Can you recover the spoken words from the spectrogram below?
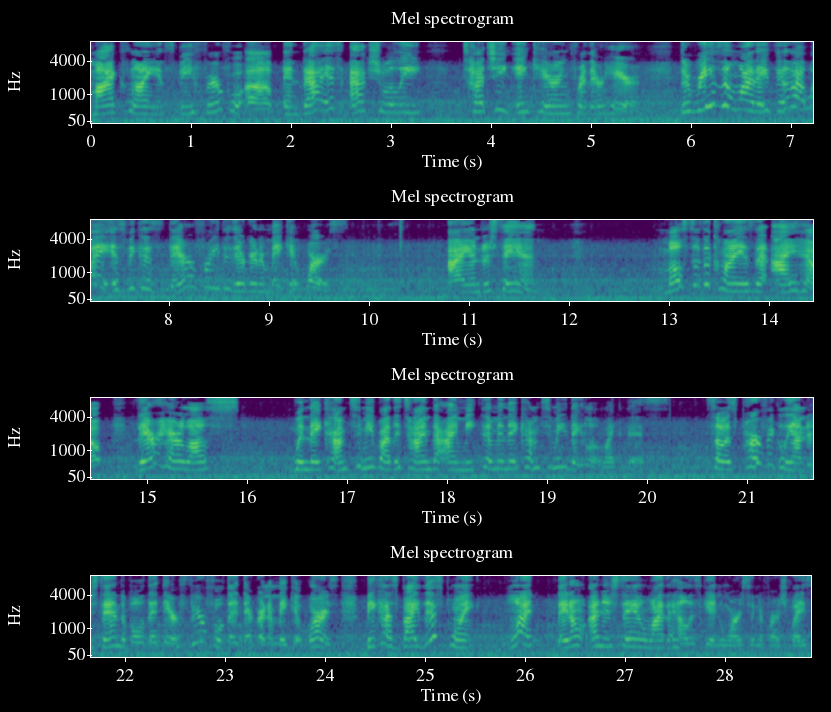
my clients be fearful of, and that is actually touching and caring for their hair. The reason why they feel that way is because they're afraid that they're going to make it worse. I understand. Most of the clients that I help, their hair loss, when they come to me, by the time that I meet them and they come to me, they look like this. So it's perfectly understandable that they're fearful that they're going to make it worse because by this point, one, they don't understand why the hell it's getting worse in the first place.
